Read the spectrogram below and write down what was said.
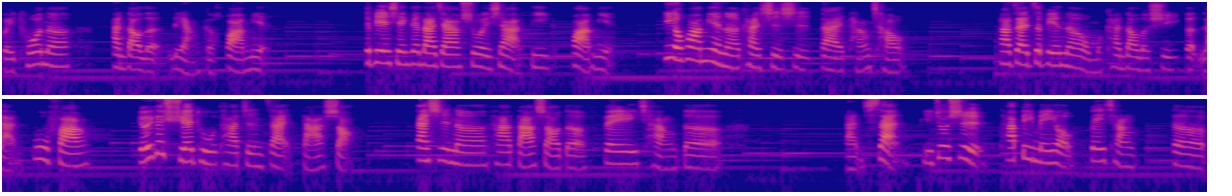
委托呢。看到了两个画面，这边先跟大家说一下第一个画面。第一个画面呢，看似是在唐朝。那在这边呢，我们看到的是一个染布房，有一个学徒他正在打扫，但是呢，他打扫的非常的懒散，也就是他并没有非常的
